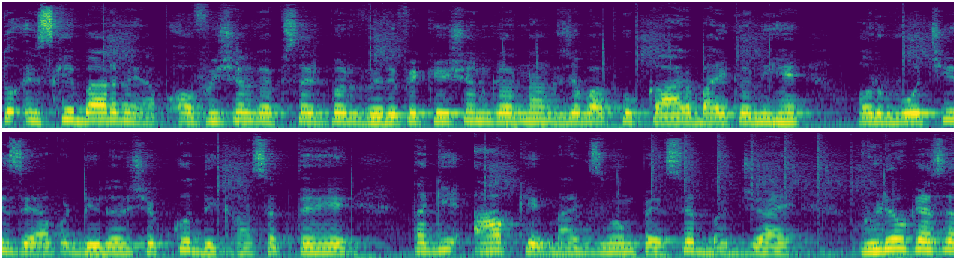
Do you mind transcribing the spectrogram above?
तो इसके बारे में आप ऑफिशियल वेबसाइट पर वेरिफिकेशन करना, जब आपको कार बाय करनी है और वो चीज़ें आप डीलरशिप को दिखा सकते हैं, ताकि आपके मैक्सिमम पैसे बच जाए। वीडियो कैसा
